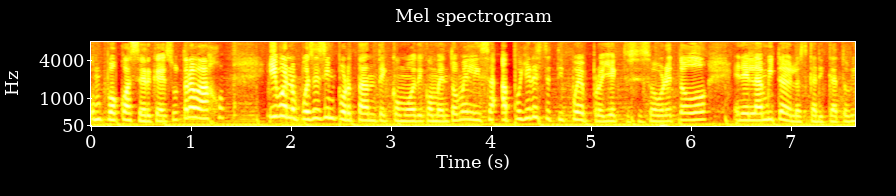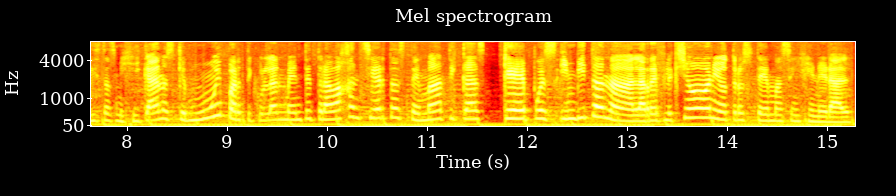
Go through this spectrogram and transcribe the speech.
un poco acerca de su trabajo. Y bueno, pues es importante, como comentó Melissa, apoyar este tipo de proyectos y sobre todo en el ámbito de los caricaturistas mexicanos que muy particularmente trabajan ciertas temáticas que pues invitan a la reflexión y otros temas en general.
